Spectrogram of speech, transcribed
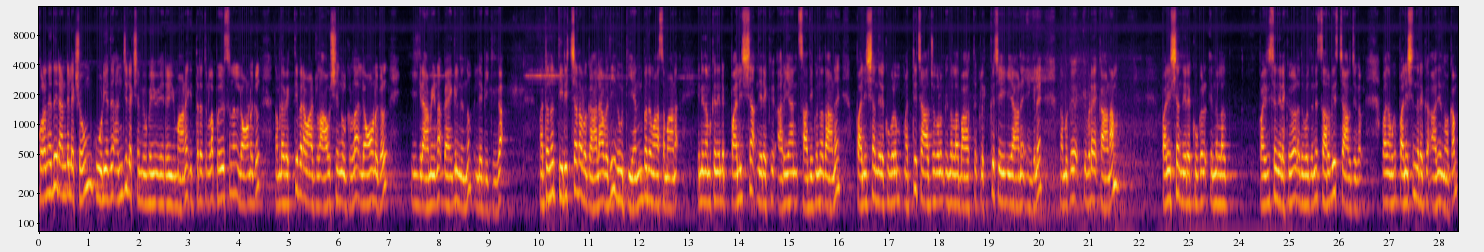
കുറഞ്ഞത് രണ്ട് ലക്ഷവും കൂടിയത് അഞ്ച് ലക്ഷം രൂപ വരെയുമാണ് ഇത്തരത്തിലുള്ള പേഴ്സണൽ ലോണുകൾ നമ്മുടെ വ്യക്തിപരമായിട്ടുള്ള ആവശ്യങ്ങൾക്കുള്ള ലോണുകൾ ഈ ഗ്രാമീണ ബാങ്കിൽ നിന്നും ലഭിക്കുക. മറ്റൊന്ന് തിരിച്ചടവ് കാലാവധി നൂറ്റി എൺപത് മാസമാണ്. ഇനി നമുക്കിതിന്റെ പലിശ നിരക്ക് അറിയാൻ സാധിക്കുന്നതാണ്. പലിശ നിരക്കുകളും മറ്റ് ചാർജുകളും എന്നുള്ള ഭാഗത്ത് ക്ലിക്ക് ചെയ്യുകയാണ് എങ്കിൽ നമുക്ക് ഇവിടെ കാണാം. പലിശ നിരക്കുകൾ എന്നുള്ള പലിശ നിരക്കുകൾ അതുപോലെ തന്നെ സർവീസ് ചാർജുകൾ അപ്പോൾ നമുക്ക് പലിശ നിരക്ക് ആദ്യം നോക്കാം.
